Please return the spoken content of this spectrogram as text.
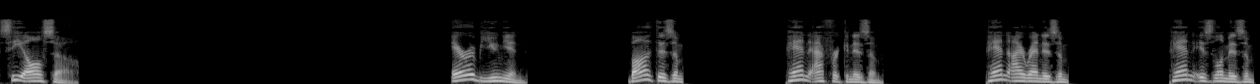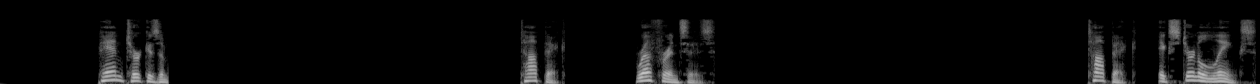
See also Arab Union Baathism Pan-Africanism Pan-Iranism Pan-Islamism Pan-Turkism References External links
